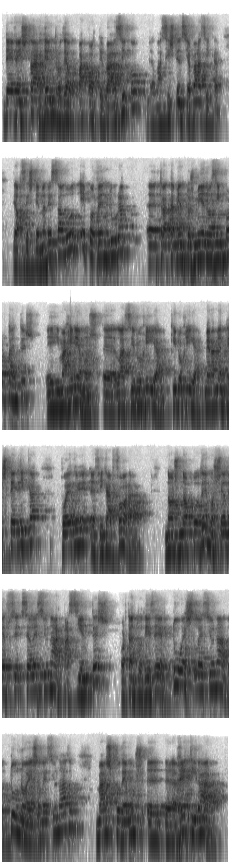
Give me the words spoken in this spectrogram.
devem estar dentro do pacote básico, da assistência básica do sistema de saúde e, porventura, eh, tratamentos menos importantes. E imaginemos, eh, a cirurgia, cirurgia meramente estética pode eh, ficar fora nós não podemos sele selecionar pacientes, portanto, dizer tu és selecionado, tu não és selecionado, mas podemos eh, eh, retirar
